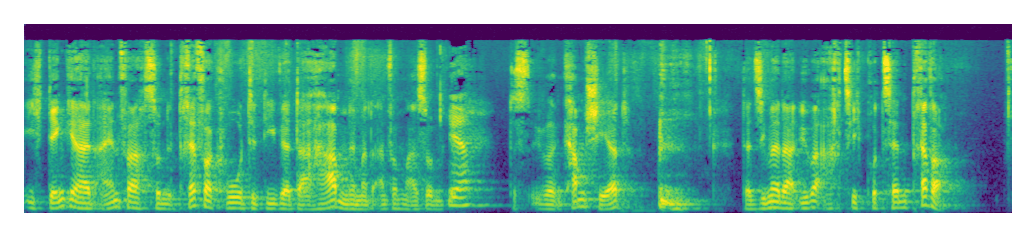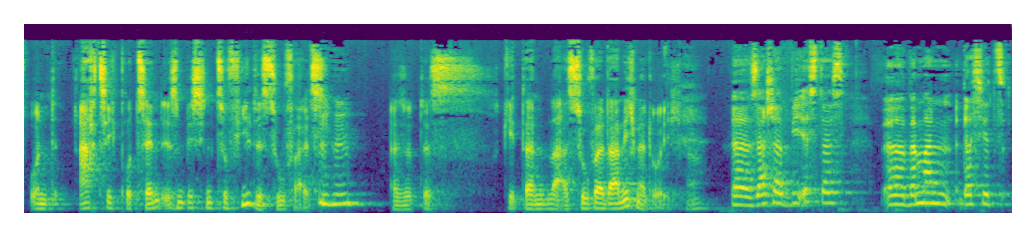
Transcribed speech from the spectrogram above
ich denke halt einfach, so eine Trefferquote, die wir da haben, wenn man einfach mal so ein, ja. das über den Kamm schert, dann sind wir da über 80 Prozent Treffer. Und 80 Prozent ist ein bisschen zu viel des Zufalls. Mhm. Also das geht dann als Zufall da nicht mehr durch. Ja. Äh, Sascha, wie ist das, äh, wenn man das jetzt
